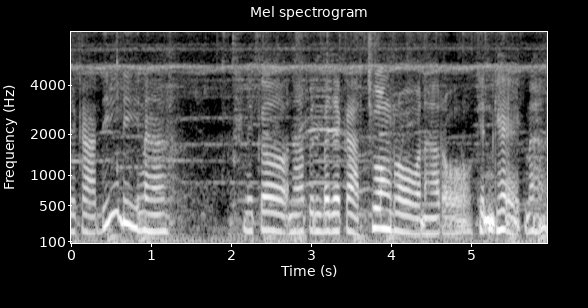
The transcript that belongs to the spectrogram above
รรยากาศดีดีๆนะคะนี่ก็นะเป็นบรรยากาศช่วงรอนะคะรอเข็นแขกนะคะ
